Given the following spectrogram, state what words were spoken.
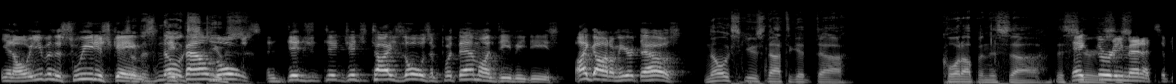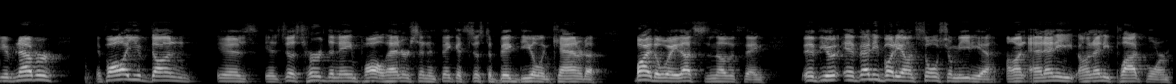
you know, even the Swedish games, so no they found those and dig- dig- digitized those and put them on DVDs. I got them here at the house. No excuse not to get uh, caught up in this uh, this Take series. thirty minutes if you've never, if all you've done is is just heard the name Paul Henderson and think it's just a big deal in Canada. By the way, that's another thing. If you if anybody on social media on at any on any platform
